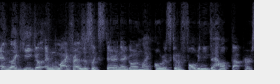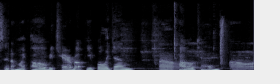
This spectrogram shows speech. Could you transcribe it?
and like he go and my friend's just like staring there, going like, "Oh, it's gonna fall. We need to help that person." I'm like, "Oh, we care about people again." Oh, Oh, okay. Oh,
